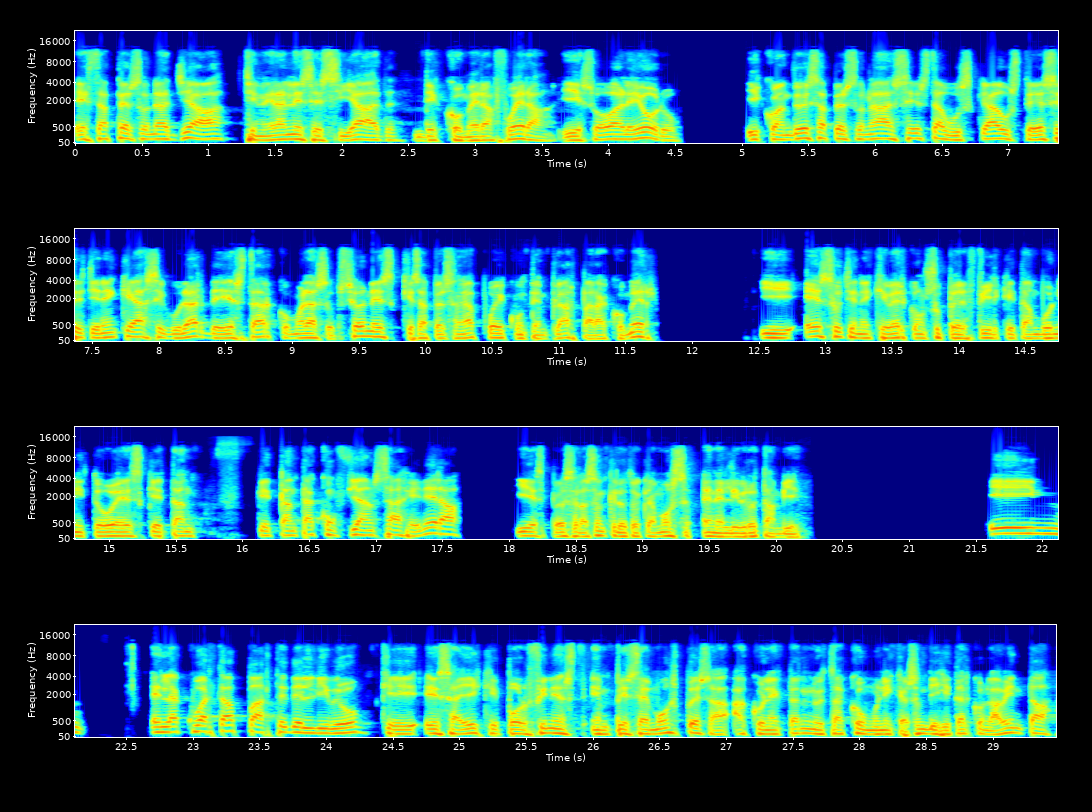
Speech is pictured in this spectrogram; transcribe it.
esta persona ya tiene la necesidad de comer afuera y eso vale oro. Y cuando esa persona hace esta búsqueda, ustedes se tienen que asegurar de estar como las opciones que esa persona puede contemplar para comer. Y eso tiene que ver con su perfil, qué tan bonito es, qué, tan, qué tanta confianza genera y es por esa razón que lo tocamos en el libro también. Y en la cuarta parte del libro, que es ahí que por fin empecemos pues a, conectar nuestra comunicación digital con la venta,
